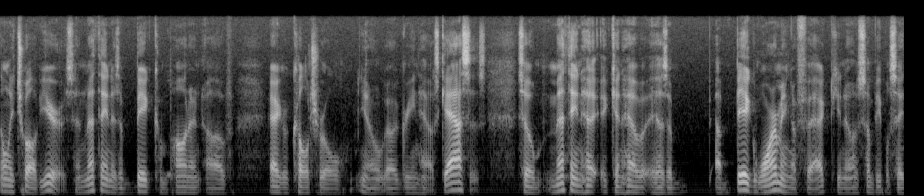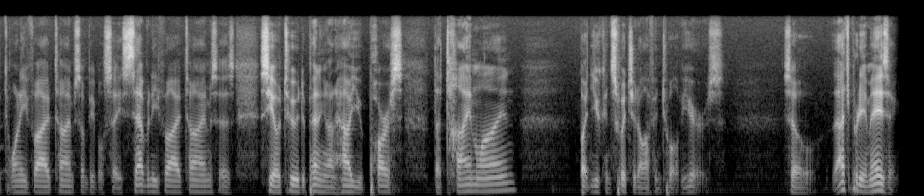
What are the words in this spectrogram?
only 12 years. And methane is a big component of agricultural, you know, uh, greenhouse gases. So methane ha can have, has a, a big warming effect. You know, some people say 25 times, some people say 75 times as CO2, depending on how you parse the timeline but you can switch it off in 12 years. So that's pretty amazing.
